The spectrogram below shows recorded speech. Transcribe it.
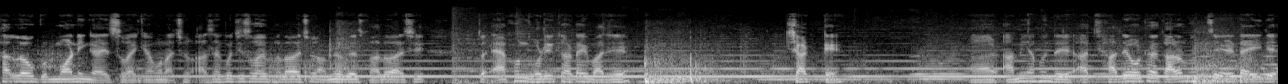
হ্যালো গুড মর্নিং গাইজ সবাই কেমন আছো? আশা করছি সবাই ভালো আছো, আমিও বেশ ভালো আছি। তো এখন ঘড়ির কাটাই বাজে চারটে। আর আমি এখন আর ছাদে ওঠার কারণ হচ্ছে এটা এই যে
